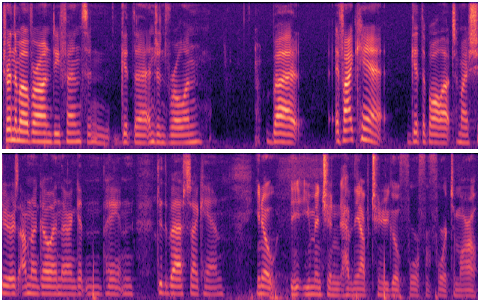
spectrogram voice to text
turn them over on defense and get the engines rolling. But if I can't get the ball out to my shooters, I'm going to go in there and get in the paint and do the best I can. You know, you mentioned having the opportunity to go four for four tomorrow.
